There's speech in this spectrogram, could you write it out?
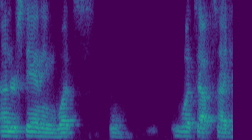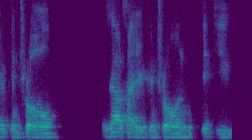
understanding what's what's outside your control is outside your control and if you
